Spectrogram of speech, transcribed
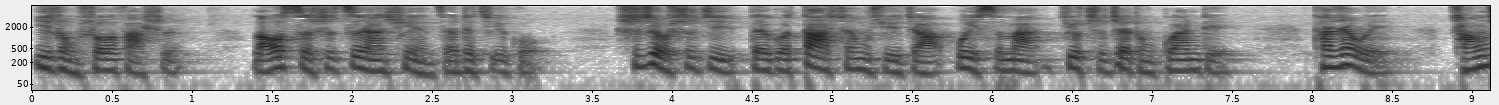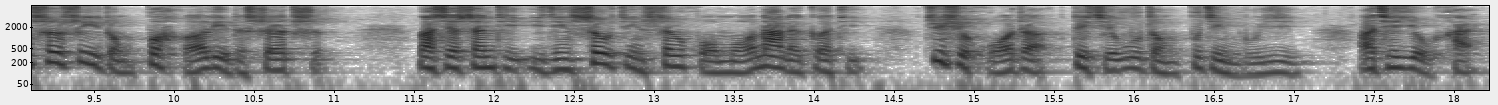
一种说法是，老死是自然选择的结果。十九世纪德国大生物学家魏斯曼就持这种观点。他认为，长寿是一种不合理的奢侈。那些身体已经受尽生活磨难的个体继续活着，对其物种不仅无益，而且有害。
